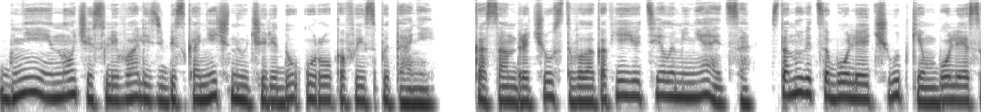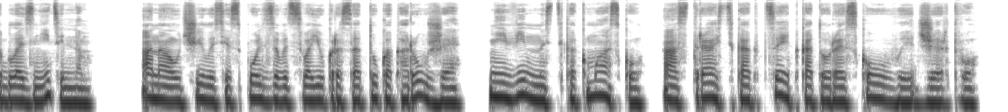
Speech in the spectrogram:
Дни и ночи сливались в бесконечную череду уроков и испытаний. Кассандра чувствовала, как ее тело меняется, становится более чутким, более соблазнительным. Она училась использовать свою красоту как оружие, невинность как маску, а страсть как цепь, которая сковывает жертву.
